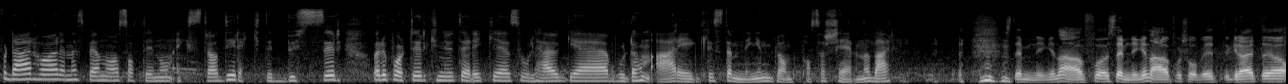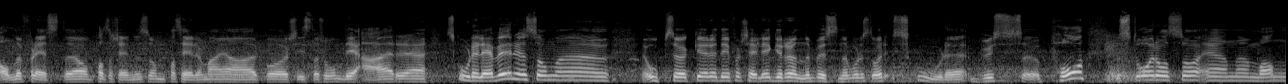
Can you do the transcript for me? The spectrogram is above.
for der har NSB nå satt inn noen ekstra direktebusser. Og reporter Knut Erik Solhaug, eh, hvordan er egentlig stemningen blant passasjerene der? Stemningen er, for, stemningen er for så vidt greit. De aller fleste av passasjerene som passerer meg her på Ski stasjon, det er eh, skoleelever som eh, oppsøker de forskjellige grønne bussene hvor det står 'skolebuss' på. Det står også en mann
